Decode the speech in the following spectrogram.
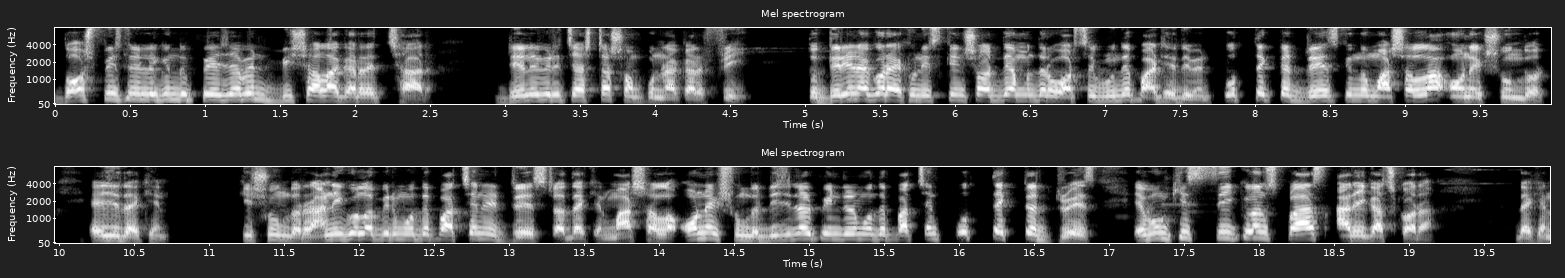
দশ পিস নিলে কিন্তু পেয়ে যাবেন বিশাল আকারের ছাড়। ডেলিভারি চার্জটা সম্পূর্ণ আকার ফ্রি তো দেরি না করে এখন স্ক্রিনশট দিয়ে আমাদের হোয়াটসঅ্যাপ মধ্যে পাঠিয়ে দেবেন। প্রত্যেকটা ড্রেস কিন্তু মাসাল্লাহ অনেক সুন্দর। এই যে দেখেন, কি সুন্দর। রানী গোলাপির মধ্যে পাচ্ছেন এই ড্রেসটা দেখেন মাশাল্লাহ অনেক সুন্দর। ডিজিটাল প্রিন্টের মধ্যে পাচ্ছেন প্রত্যেকটা ড্রেস এবং কি সিকোয়েন্স প্লাস আরি কাজ করা। দেখেন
